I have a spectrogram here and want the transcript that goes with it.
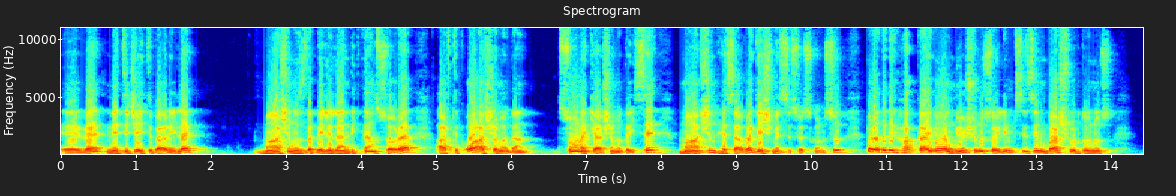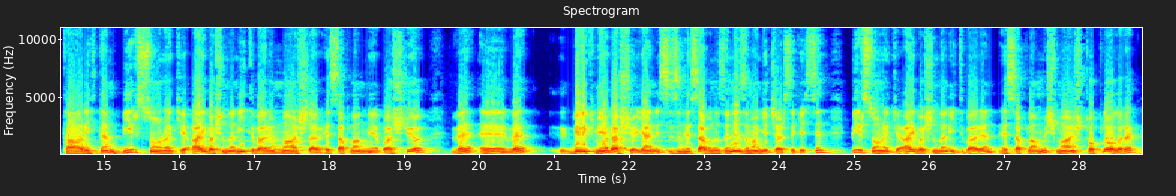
E, ve netice itibariyle maaşınız da belirlendikten sonra artık o aşamadan sonraki aşamada ise maaşın hesaba geçmesi söz konusu. Burada bir hak kaybı olmuyor. Şunu söyleyeyim sizin başvurduğunuz tarihten bir sonraki ay başından itibaren maaşlar hesaplanmaya başlıyor ve e, ve birikmeye başlıyor. Yani sizin hesabınıza ne zaman geçerse geçsin bir sonraki ay başından itibaren hesaplanmış maaş toplu olarak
